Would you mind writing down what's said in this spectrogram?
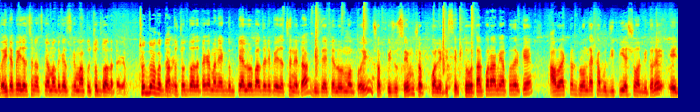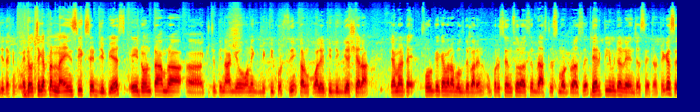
তো এটা পেয়ে যাচ্ছেন আজকে আমাদের কাছ থেকে মাত্র চোদ্দ হাজার টাকা। চোদ্দ হাজার টাকা। মাত্র চোদ্দ হাজার টাকা মানে একদম টেলোর বাজারে পেয়ে যাচ্ছেন এটা। ডিজাই টেলোর মতোই সবকিছু সেম সব কোয়ালিটি সেম তো তারপর আমি আপনাদেরকে আরও একটা ড্রোন দেখাবো জিপিএস শোয়ার ভিতরে। এই যে দেখেন এটা হচ্ছে কি আপনার নাইন সিক্স এর জিপিএস এই ড্রোনটা আমরা কিছুদিন আগেও অনেক বিক্রি করছি কারণ কোয়ালিটির দিক দিয়ে সেরা। ক্যামেরাটা ফোর কে ক্যামেরা বলতে পারেন। উপরে সেন্সর আছে ব্রাসলেস মোটর আছে, দেড় কিলোমিটার রেঞ্জ আছে এটা, ঠিক আছে?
